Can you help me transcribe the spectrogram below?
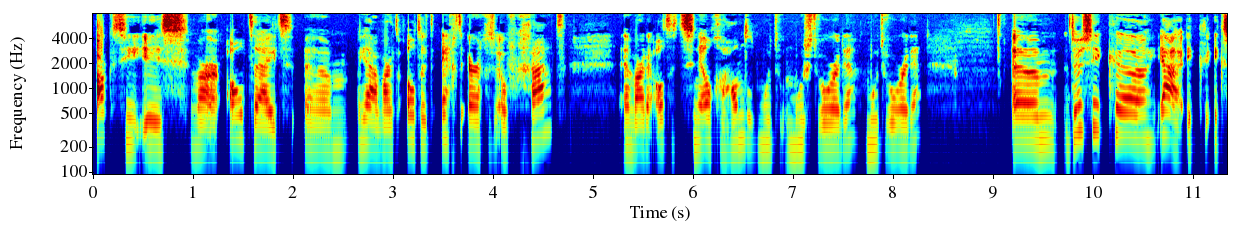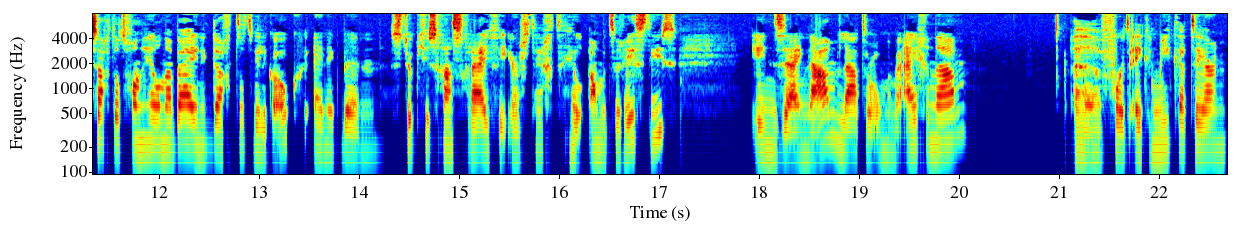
actie is, waar, altijd, um, ja, waar het altijd echt ergens over gaat. En waar er altijd snel gehandeld moet, moest worden, moet worden. Um, dus ik, uh, ja, ik, ik zag dat van heel nabij en ik dacht, dat wil ik ook. En ik ben stukjes gaan schrijven, eerst echt heel amateuristisch, in zijn naam, later onder mijn eigen naam. Uh, voor het economiekatern.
